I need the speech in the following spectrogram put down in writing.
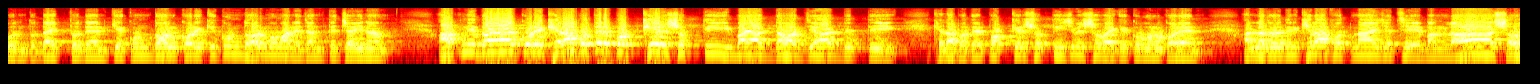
পর্যন্ত দায়িত্ব দেন। কে কোন দল করে, কে কোন ধর্ম মানে জানতে চাই না। আপনি দয়া করে খেলাপথের পক্ষের শক্তি বায়াত দাওয়াত জেহাদ ভিত্তিক খেলাপথের পক্ষের শক্তি হিসেবে সবাইকে কবুল করেন। আল্লাহ যতদিন খেলাফত না এসেছে, বাংলা সহ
